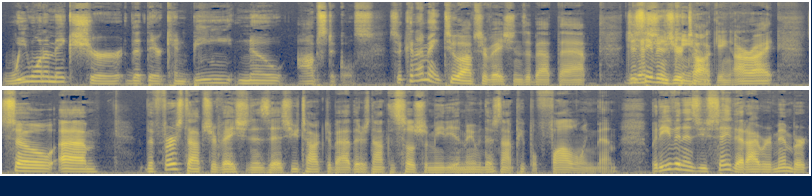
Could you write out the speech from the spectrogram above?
we want to make sure that there can be no obstacles. So, can I make two observations about that? Just yes, even as you you're can. talking, all right? So, um, the first observation is this you talked about there's not the social media, maybe there's not people following them. But even as you say that, I remember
